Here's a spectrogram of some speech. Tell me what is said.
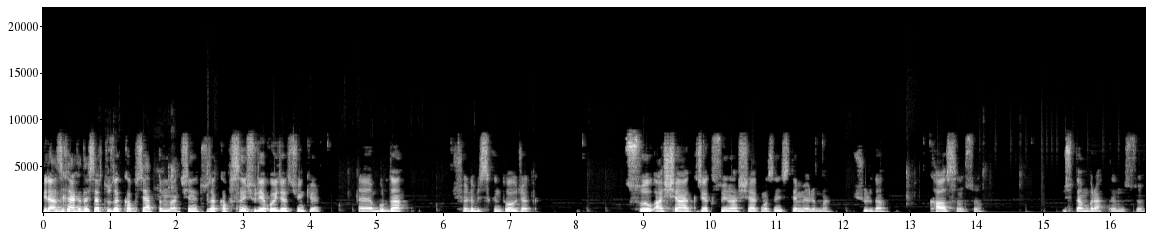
Birazcık arkadaşlar tuzak kapısı yaptım ben. Şimdi tuzak kapısını şuraya koyacağız çünkü e, burada şöyle bir sıkıntı olacak. Su aşağı akacak. Suyun aşağı akmasını istemiyorum ben. Şurada kalsın su. Üstten bıraktığımız su.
